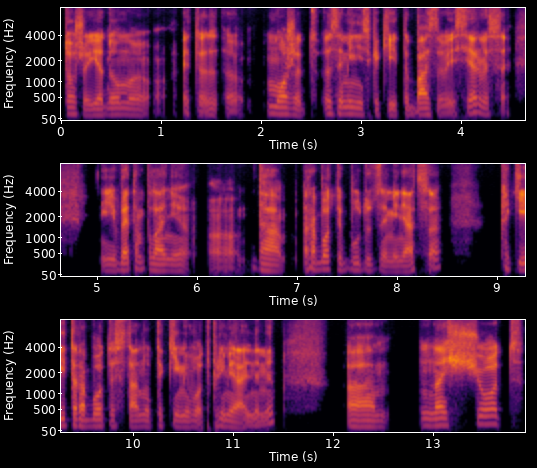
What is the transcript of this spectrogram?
тоже, я думаю, это э, может заменить какие-то базовые сервисы. И в этом плане, а, да, работы будут заменяться, какие-то работы станут такими вот премиальными. Насчет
